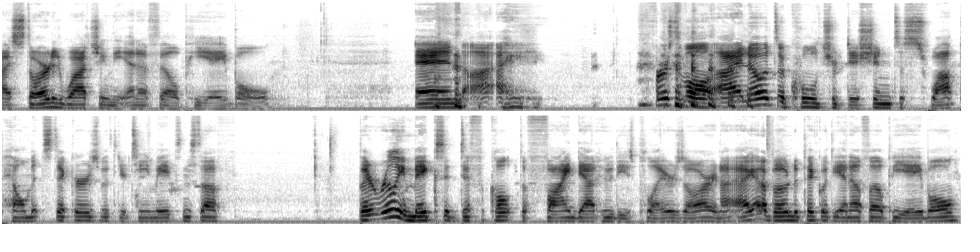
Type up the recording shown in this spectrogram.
I started watching the NFLPA Bowl, and I first of all I know it's a cool tradition to swap helmet stickers with your teammates and stuff but it really makes it difficult to find out who these players are. And I, I got a bone to pick with the NFLPA Bowl.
